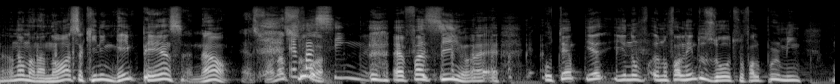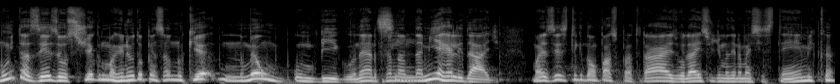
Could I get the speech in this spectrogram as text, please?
Não, não, não, na nossa aqui ninguém pensa. Não, é só na É sua. facinho. É facinho. É, é- o tempo, e, e não, eu não falo nem dos outros, eu falo por mim. Muitas vezes eu chego numa reunião e tô pensando no que no meu um- umbigo, né? Na, na minha realidade. Mas às vezes tem que dar um passo para trás, olhar isso de maneira mais sistêmica,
